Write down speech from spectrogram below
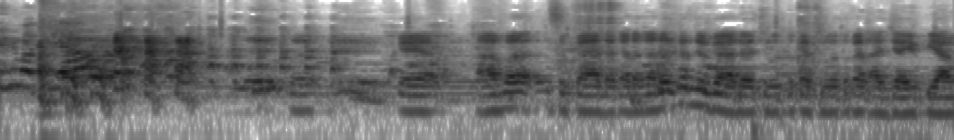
ini material. kayak apa suka ada kadang-kadang kan juga ada celutukan-celutukan ajaib yang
